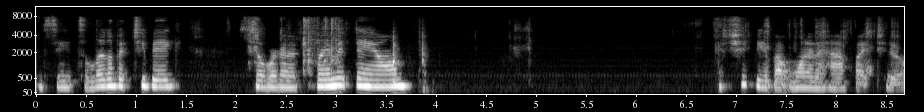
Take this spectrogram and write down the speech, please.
and see it's a little bit too big. So we're going to trim it down. It should be about one and a half by two.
